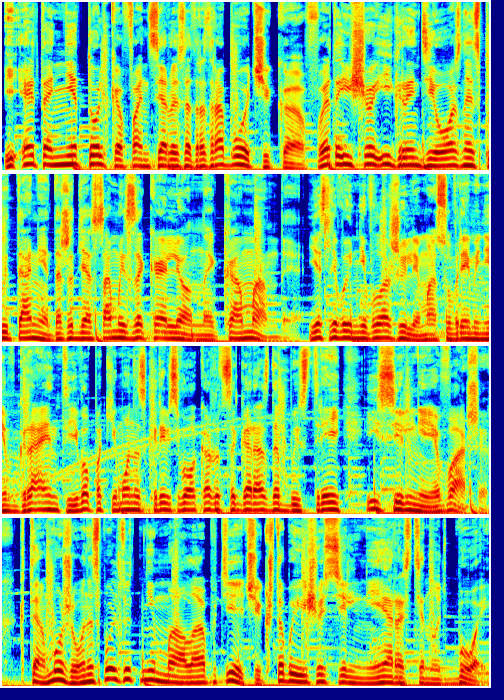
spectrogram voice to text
И это не только фан-сервис от разработчиков, это еще и грандиозное испытание даже для самой закаленной команды. Если вы не вложили массу времени в грайнд, его покемоны скорее всего окажутся гораздо быстрее и сильнее ваших. К тому же он использует немало аптечек, чтобы еще сильнее растянуть бой.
